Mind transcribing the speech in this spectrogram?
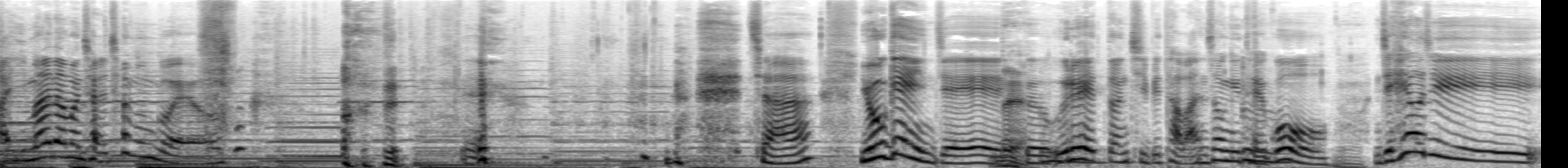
아 이만하면 잘 참은 거예요. 네. 자, 요게 이제 네. 그 의뢰했던 집이 다 완성이 되고 음. 이제 헤어지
